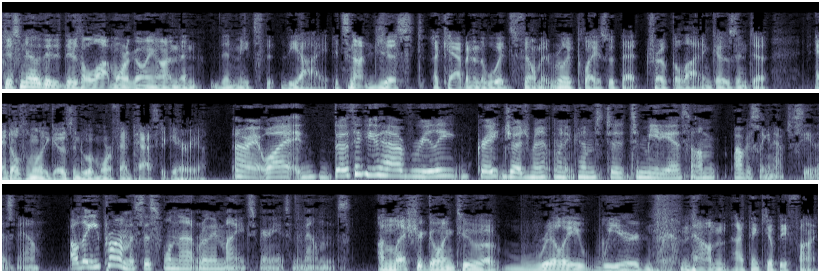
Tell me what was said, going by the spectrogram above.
Just know that there's a lot more going on than than meets the, the eye. It's not just a cabin in the woods film. It really plays with that trope a lot and goes into and ultimately goes into a more fantastic area. All right. Well, I, both of you have really great judgment when it comes to, to media, so I'm obviously going to have to see this now. Although you promise this will not ruin my experience in the mountains. Unless you're going to a really weird mountain, I think you'll be fine.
